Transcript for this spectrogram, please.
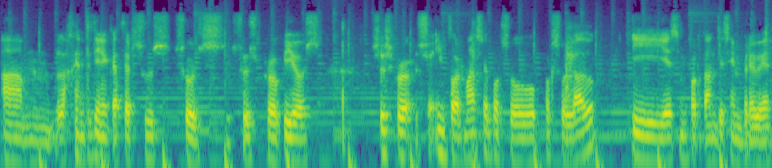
la gente tiene que hacer sus, sus, sus propios informarse por su, por su lado y es importante siempre ver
